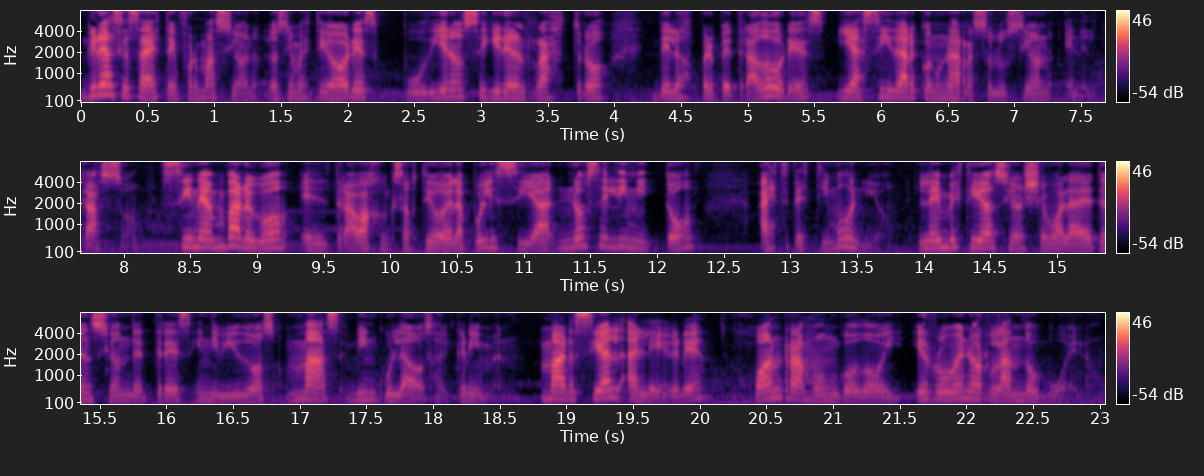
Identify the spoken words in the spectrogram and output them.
Gracias a esta información, los investigadores pudieron seguir el rastro de los perpetradores y así dar con una resolución en el caso. Sin embargo, el trabajo exhaustivo de la policía no se limitó a este testimonio. La investigación llevó a la detención de tres individuos más vinculados al crimen. Marcial Alegre, Juan Ramón Godoy y Rubén Orlando Bueno.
